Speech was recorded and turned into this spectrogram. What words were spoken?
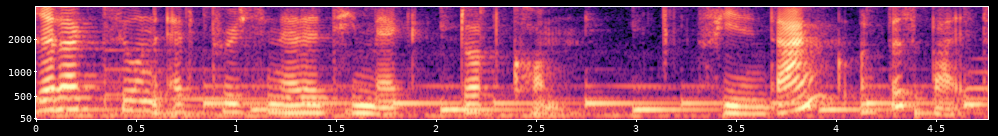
redaktion at personalitymac.com. Vielen Dank und bis bald.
